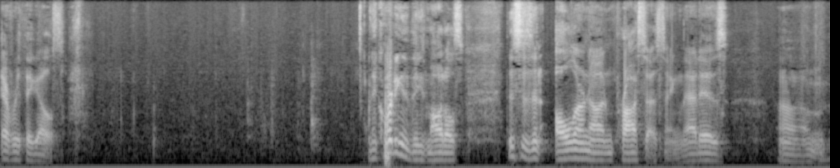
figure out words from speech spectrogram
everything else. And according to these models, this is an all or none processing. That is, um,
